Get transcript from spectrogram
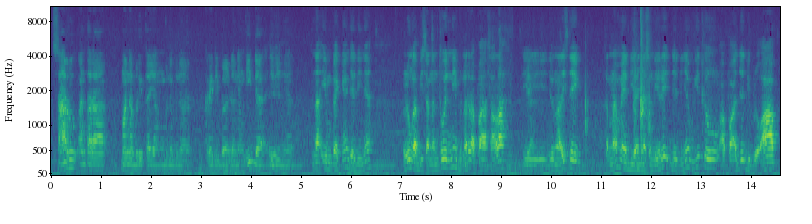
saru antara mana berita yang benar-benar kredibel dan yang tidak Iya. jadinya nah impactnya jadinya lu nggak bisa nentuin nih bener apa salah di Iya. jurnalistik karena medianya sendiri jadinya begitu. Apa aja di blow up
